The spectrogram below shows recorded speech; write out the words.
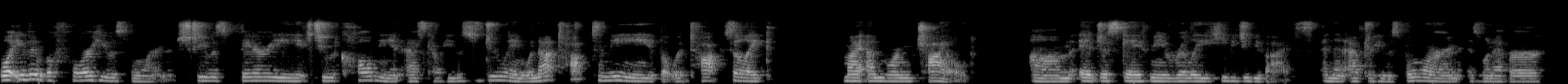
well even before he was born she was very she would call me and ask how he was doing would not talk to me but would talk to like my unborn child um, it just gave me really heebie-jeebie vibes and then after he was born is whenever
